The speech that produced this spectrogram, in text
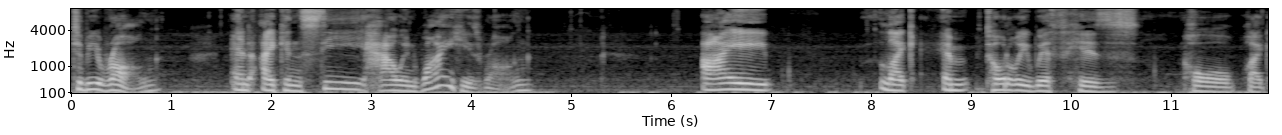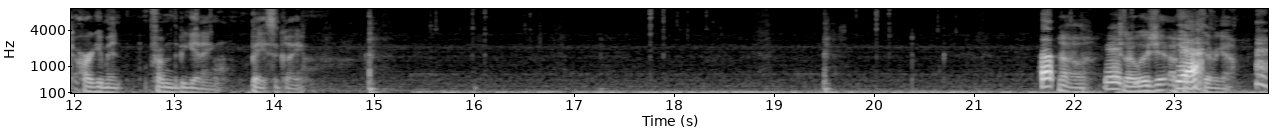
to be wrong and I can see how and why he's wrong. I like am totally with his whole like argument from the beginning basically. Oh, Did I lose you? Okay, Yeah. there we go.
